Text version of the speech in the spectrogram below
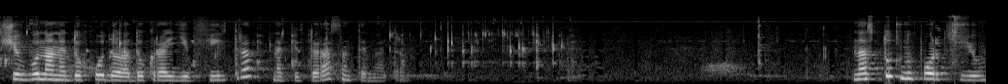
щоб вона не доходила до країв фільтра на 1,5 см. Наступну порцію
